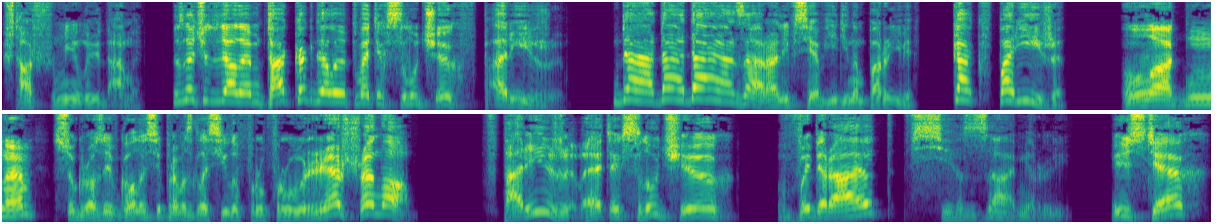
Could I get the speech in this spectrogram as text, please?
«Что ж, милые дамы, Значит, сделаем так, как делают в этих случаях в Париже. Да, да, да, заорали все в едином порыве. Как в Париже. Ладно, с угрозой в голосе провозгласила Фруфру. -фру. Решено. В Париже в этих случаях выбирают все замерли. Из тех,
